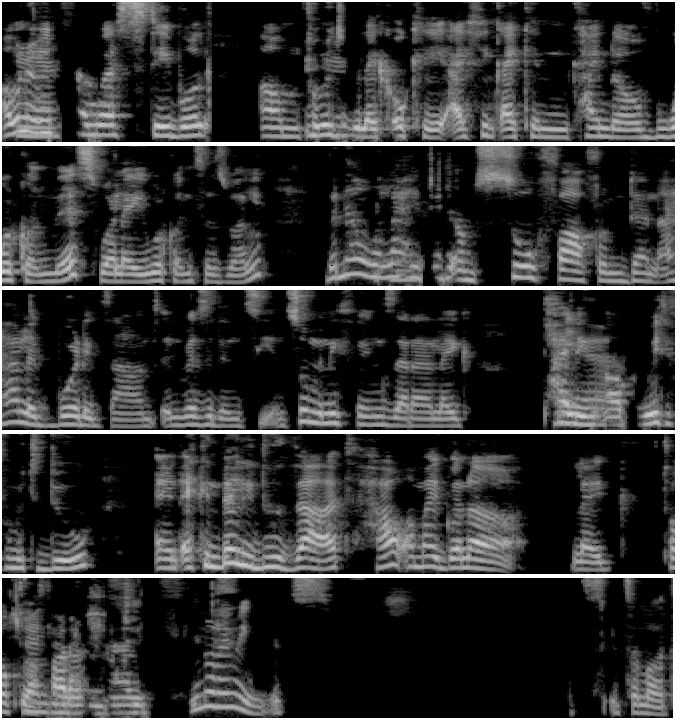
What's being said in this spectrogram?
I want to yeah reach somewhere stable um, for me to be like, okay, I think I can kind of work on this while I work on this as well. But now, Mhm. wallahi, dude, I'm so far from done. I have like board exams and residency and so many things that are like piling yeah up, waiting for me to do. And I can barely do that. How am I gonna like talk to a father a and fight kids? You know what I mean? It's it's it's a lot.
